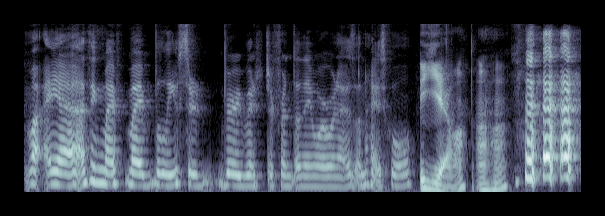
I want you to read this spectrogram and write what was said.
My, yeah, I think my, my beliefs are very much different than they were when I was in high school. yeah uh-huh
